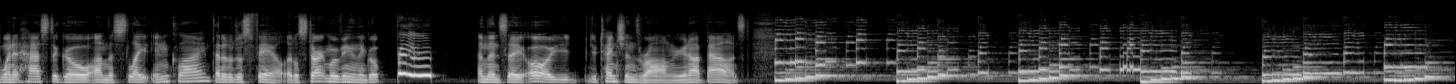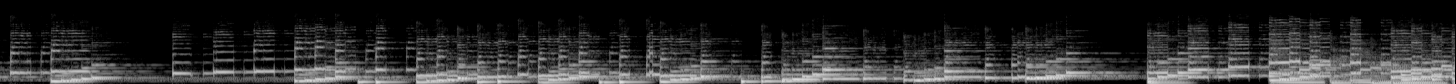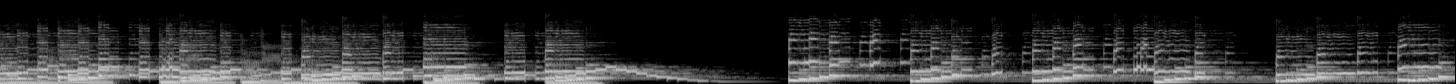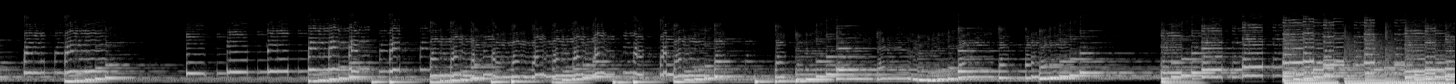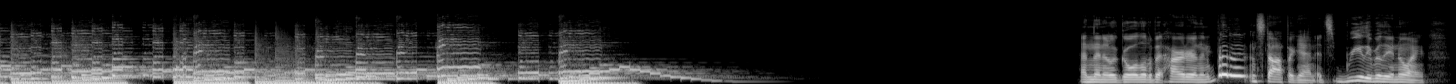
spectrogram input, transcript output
when it has to go on the slight incline, then it'll just fail. It'll start moving and then go, and then say, oh, you, your tension's wrong or you're not balanced. And then it'll go a little bit harder and then and stop again. It's really, really annoying.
